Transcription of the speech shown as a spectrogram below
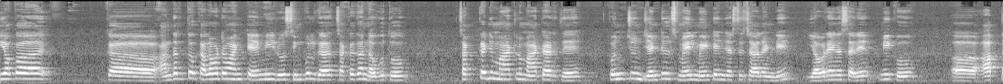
ఈ యొక్క అందరితో కలవటం అంటే మీరు సింపుల్గా చక్కగా నవ్వుతూ చక్కటి మాటలు మాట్లాడితే కొంచెం జెంటిల్ స్మైల్ మెయింటైన్ చేస్తే చాలండి. ఎవరైనా సరే మీకు ఆప్త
